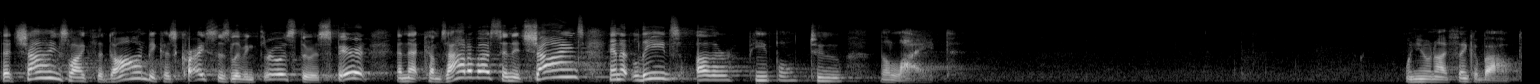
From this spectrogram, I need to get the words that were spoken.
that shines like the dawn because Christ is living through us through His Spirit, and that comes out of us, and it shines, and it leads other people to the light. When you and I think about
